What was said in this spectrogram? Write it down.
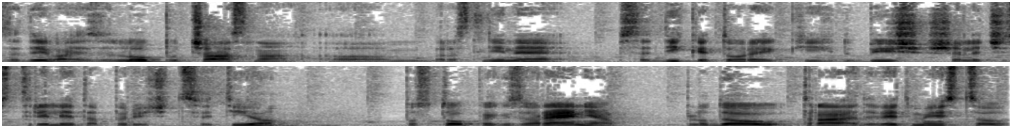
Zadeva je zelo počasna, um, rastline, sadike, torej, ki jih dobiš, šele čez tri leta prvič cvetijo postopek zorenja plodov traja 9 mesecev,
